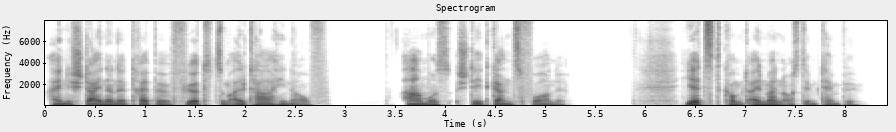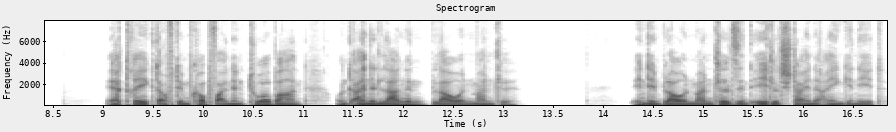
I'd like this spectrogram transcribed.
Eine steinerne Treppe führt zum Altar hinauf. Amos steht ganz vorne. Jetzt kommt ein Mann aus dem Tempel. Er trägt auf dem Kopf einen Turban und einen langen blauen Mantel. In den blauen Mantel sind Edelsteine eingenäht.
